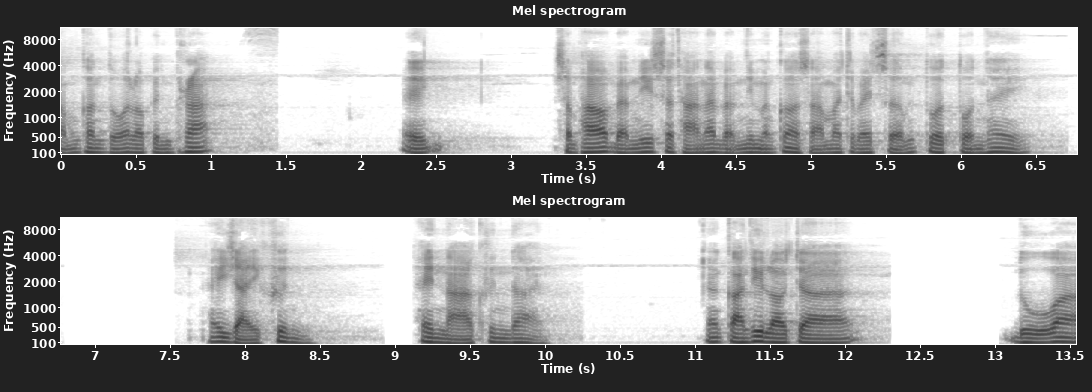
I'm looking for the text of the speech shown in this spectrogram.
สำคัญตัวว่าเราเป็นพระเอกสภาวะแบบนี้สถานะแบบนี้มันก็สามารถจะไปเสริมตัวตนให้ ให้ใหญ่ขึ้น ให้หนาขึ้นได้ การที่เราจะดูว่า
